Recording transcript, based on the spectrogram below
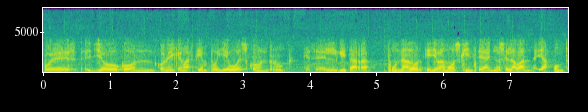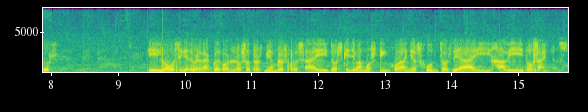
Pues yo con, el que más tiempo llevo es con Rook, que es el guitarra fundador, que llevamos 15 años en la banda ya juntos. Y luego sí que es verdad que con los otros miembros pues hay dos que llevamos 5 años juntos ya y Javi dos años.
